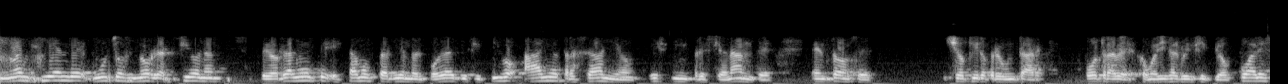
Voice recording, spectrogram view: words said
no entiende, muchos no reaccionan, pero realmente estamos perdiendo el poder adquisitivo año tras año. Es impresionante. Entonces, yo quiero preguntar otra vez, como dije al principio, ¿cuál es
